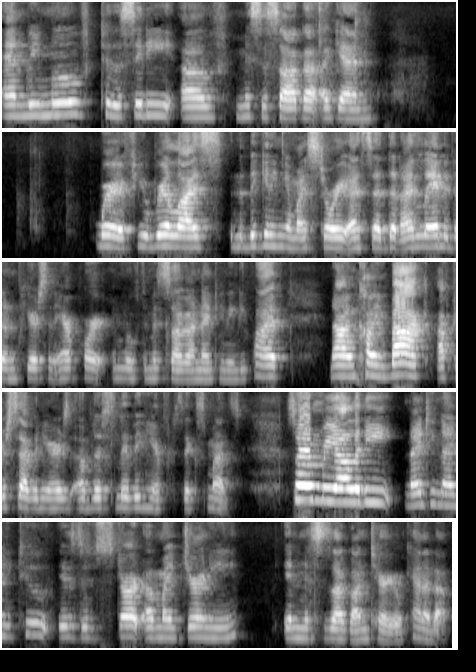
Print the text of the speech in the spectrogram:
and we moved to the city of Mississauga again. Where, if you realize in the beginning of my story, I said that I landed on Pearson Airport and moved to Mississauga in 1985 now I'm coming back after seven years of just living here for six months. So in reality, 1992 is the start of my journey in Mississauga, Ontario, Canada.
